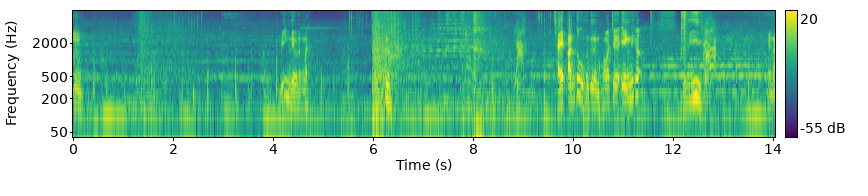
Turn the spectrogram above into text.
อืมวิ่งเร็วนักนะใช้ตันตู้คนอื่นพอมาเจอเองนี่ก็ เฮ้ยไปไหน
